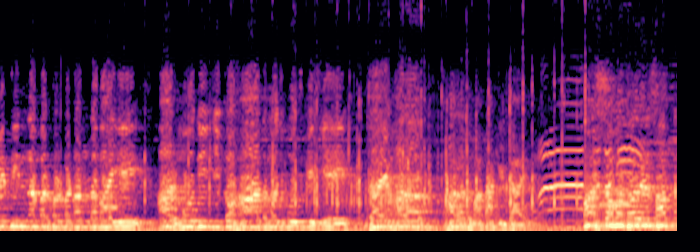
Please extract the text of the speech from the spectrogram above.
में तीन नंबर पर बटन दबाइए और मोदी जी को हाथ मजबूत कीजिए जय भारत भारत माता की जय পাঁচশো বছরের স্বপ্ন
